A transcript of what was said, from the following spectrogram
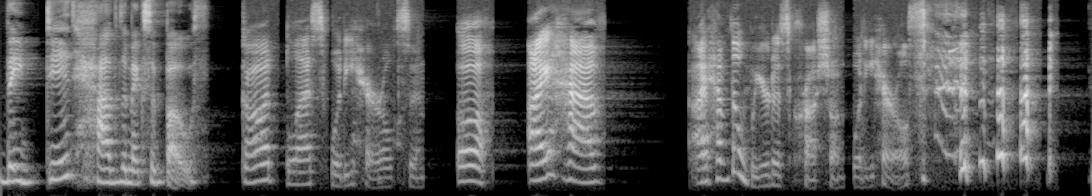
they did have the mix of both. God bless Woody Harrelson. Oh, I have, I have the weirdest crush on Woody Harrelson.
